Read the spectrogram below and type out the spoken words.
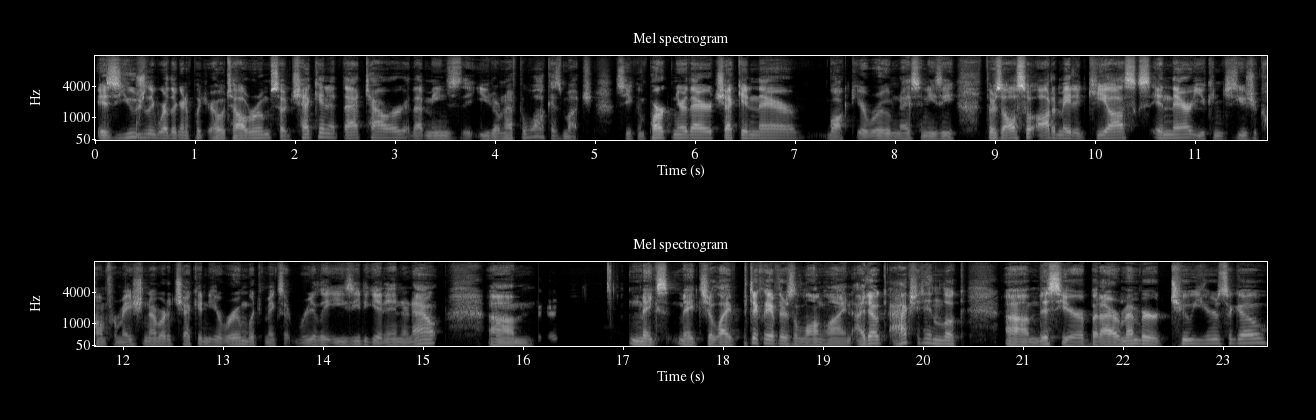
is usually where they're going to put your hotel room. So check in at that tower. That means that you don't have to walk as much. So you can park near there, check in there, walk to your room nice and easy. There's also automated kiosks in there. You can just use your confirmation number to check into your room, which makes it really easy to get in and out. Um, makes makes your life particularly if there's a long line i don't i actually didn't look um this year but i remember two years ago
